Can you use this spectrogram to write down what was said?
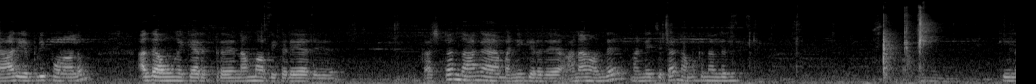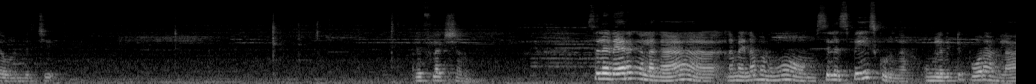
யார் எப்படி போனாலும் அது அவங்க கேரக்டரு நம்ம அப்படி கிடையாது. கஷ்டம் தாங்க மன்னிக்கிறது. ஆனால் வந்து மன்னிச்சிட்டா நமக்கு நல்லது. கீழே விழுந்துருச்சு. ரிஃப்ளெக்ஷன் சில நேரங்கள்லங்க நம்ம என்ன பண்ணுவோம்? சில ஸ்பேஸ் கொடுங்க. உங்களை விட்டு போகிறாங்களா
